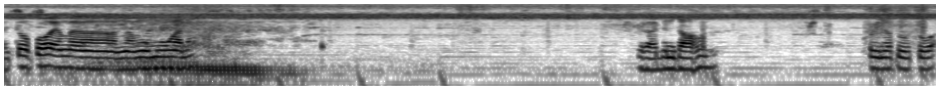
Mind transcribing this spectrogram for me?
Ito po ang ah, namumunga na. Grabe ang dahon. Ako'y natutuwa.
